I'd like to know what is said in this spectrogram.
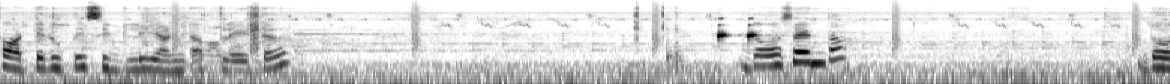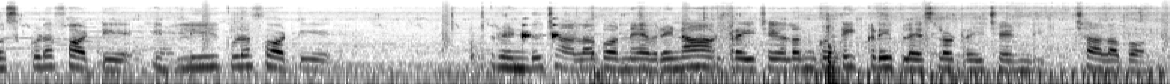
ఫార్టీ రూపీస్ ఇడ్లీ అంట ప్లేట్. దోశ ఎంత? దోశ కూడా ఫార్టీ ఇడ్లీ కూడా ఫార్టీ రెండు చాలా బాగున్నాయి. ఎవరైనా ట్రై చేయాలనుకుంటే ఇక్కడ ఈ ప్లేస్లో ట్రై చేయండి. చాలా బాగుంది.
